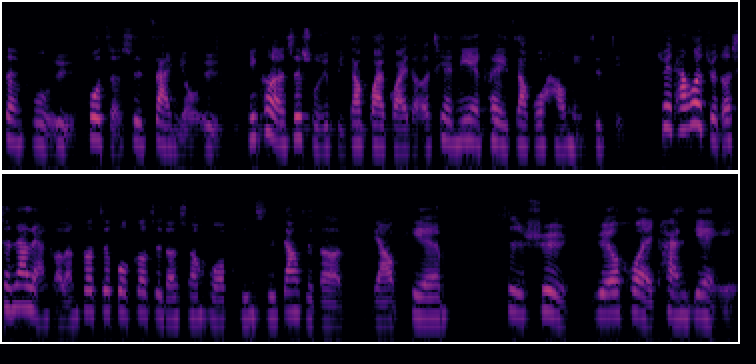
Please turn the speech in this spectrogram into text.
胜负欲或者是占有欲，你可能是属于比较乖乖的，而且你也可以照顾好你自己，所以他会觉得现在两个人各自过各自的生活，平时这样子的聊天、视讯、约会、看电影，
